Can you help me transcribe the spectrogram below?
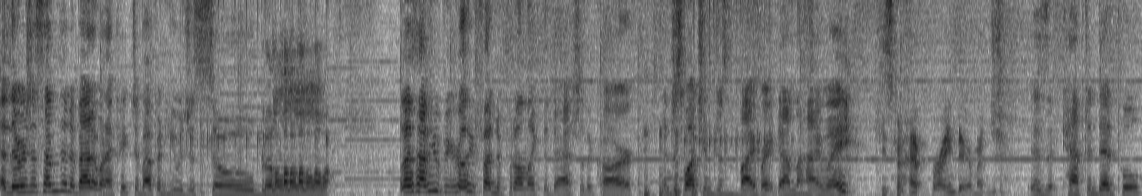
And there was just something about it when I picked him up, and he was just so. Blah, blah, blah. But I thought he would be really fun to put on like the dash of the car and just watch him just vibrate down the highway. He's gonna have brain damage. Is it Captain Deadpool?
